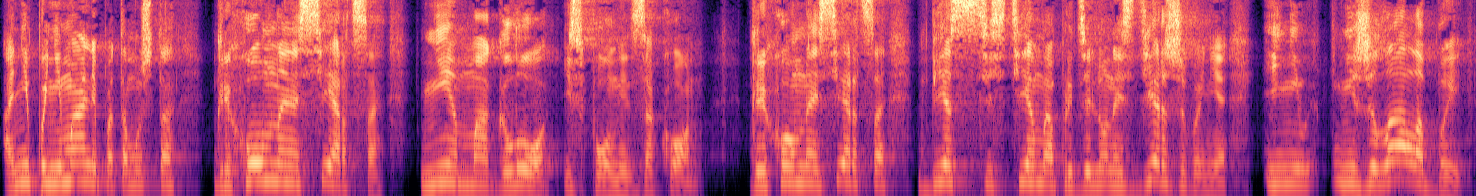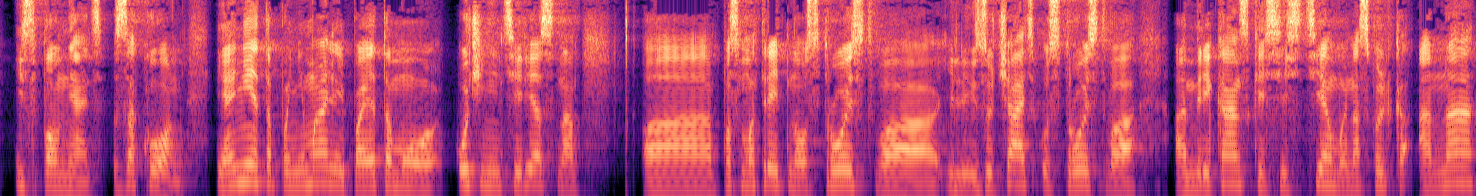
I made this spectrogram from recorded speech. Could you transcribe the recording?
Они понимали, потому что греховное сердце не могло исполнить закон греховное сердце без системы определенной сдерживания и не, не желало бы исполнять закон. И они это понимали, поэтому очень интересно э, посмотреть на устройство или изучать устройство американской системы, насколько она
